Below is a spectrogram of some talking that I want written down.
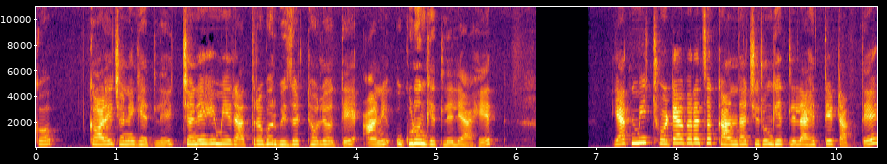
कप काळे चणे घेतले. चणे हे मी रात्रभर भिजत ठेवले होते आणि उकडून घेतलेले आहेत. यात मी छोट्या आकाराचा कांदा चिरून घेतलेला आहे ते टाकते.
